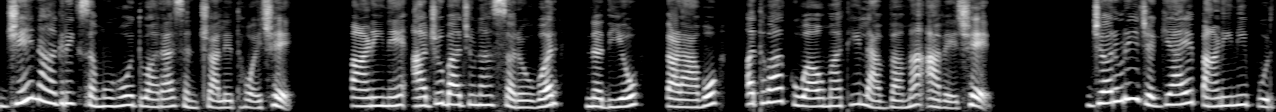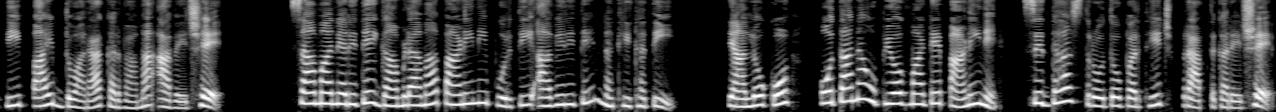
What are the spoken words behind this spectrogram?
જે નાગરિક સમૂહો દ્વારા સંચાલિત હોય છે. પાણીને આજુબાજુના સરોવર, નદીઓ, તળાવો અથવા કૂવાઓમાંથી લાવવામાં આવે છે. જરૂરી જગ્યાએ પાણીની પૂર્તિ પાઇપ દ્વારા કરવામાં આવે છે. સામાન્ય રીતે ગામડામાં પાણીની પૂર્તિ આવી રીતે નથી થતી. ત્યાં લોકો પોતાના ઉપયોગ માટે પાણીને સીધા સ્ત્રોતો પરથી જ પ્રાપ્ત કરે છે.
